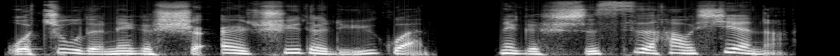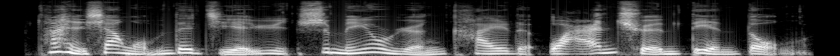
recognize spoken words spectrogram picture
我住的那个十二区的旅馆，那个十四号线啊，它很像我们的捷运，是没有人开的，完全电动，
